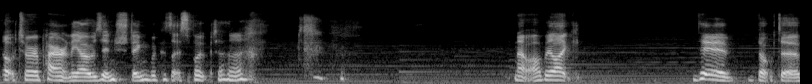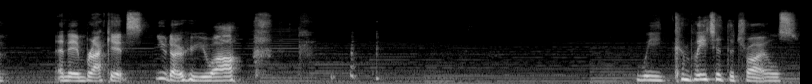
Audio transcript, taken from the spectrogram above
Doctor, apparently I was interesting because I spoke to her. no, I'll be like, dear Doctor, and in brackets, you know who you are. we completed the trials,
